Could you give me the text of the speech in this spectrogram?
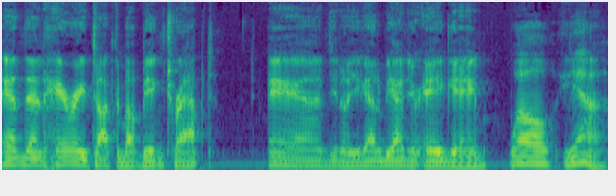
And then Harry talked about being trapped and, you know, you got to be on your A game. Well, yeah,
